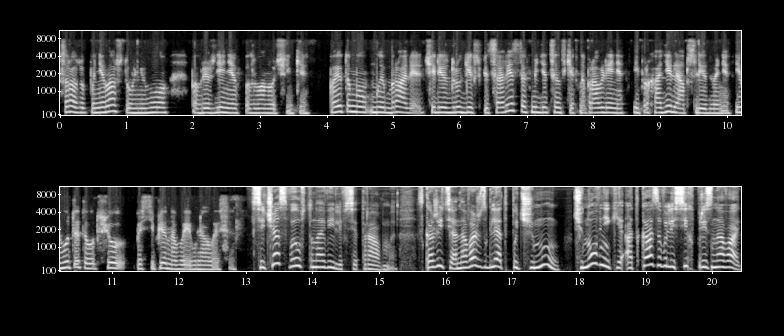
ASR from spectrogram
сразу поняла, что у него повреждения в позвоночнике. Поэтому мы брали через других специалистов медицинских направлений и проходили обследование. И вот это вот все постепенно выявлялось. Сейчас вы установили все травмы. Скажите, а на ваш взгляд, почему чиновники отказывались их признавать?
